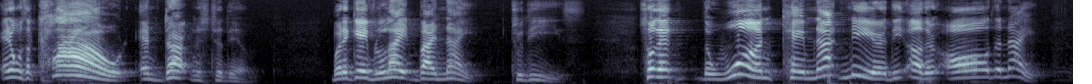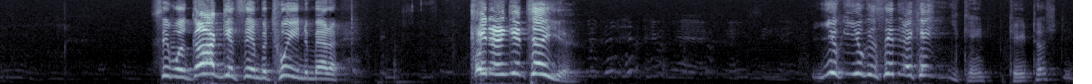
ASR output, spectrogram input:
and it was a cloud and darkness to them, but it gave light by night to these, so that the one came not near the other all the night. See, when God gets in between the matter, can't get to you. You, you can sit there, can't, you can't, can't touch it.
